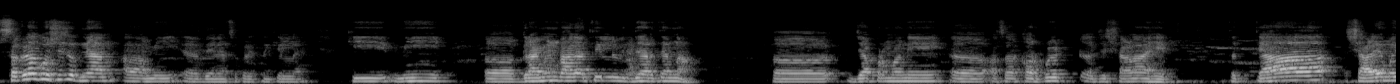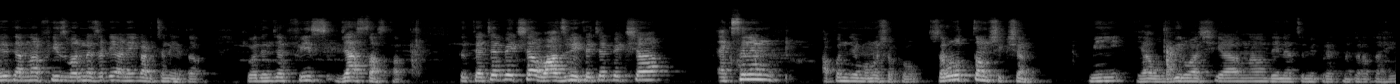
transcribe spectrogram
सगळ्या गोष्टीचं ज्ञान आम्ही देण्याचा प्रयत्न केलेला आहे की मी ग्रामीण भागातील विद्यार्थ्यांना ज्याप्रमाणे असा कॉर्पोरेट जे शाळा आहेत तर त्या शाळेमध्ये त्यांना फीस भरण्यासाठी अनेक अडचणी येतात किंवा त्यांच्या फीस जास्त असतात. तर त्याच्यापेक्षा वाजवी त्याच्यापेक्षा ॲक्सलंट आपण जे म्हणू शकू सर्वोत्तम शिक्षण मी ह्या उदगीरवासियांना देण्याचा मी प्रयत्न करत आहे.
